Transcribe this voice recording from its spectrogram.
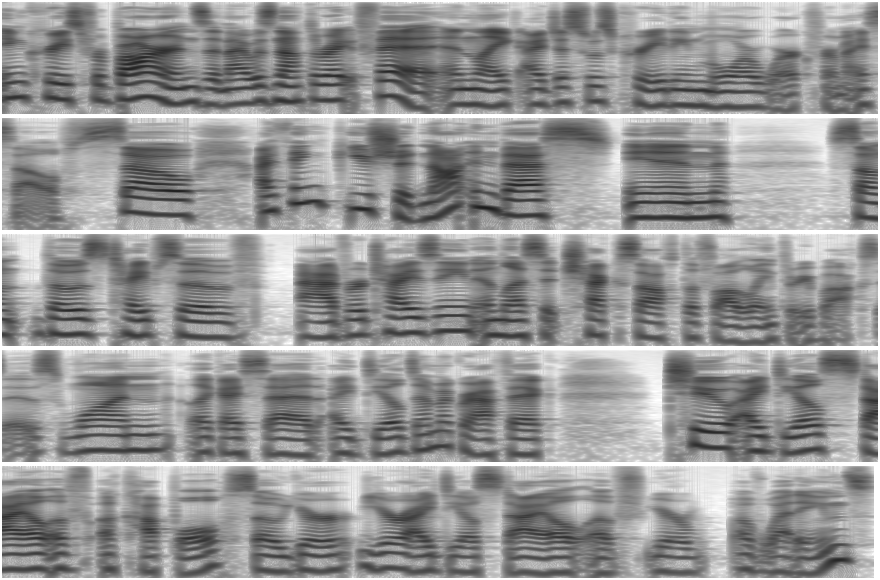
increase for barns and I was not the right fit. And like I just was creating more work for myself. So I think you should not invest in some those types of advertising unless it checks off the following three boxes. One, like I said, ideal demographic. Two, ideal style of a couple, so your your ideal style of your of weddings,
